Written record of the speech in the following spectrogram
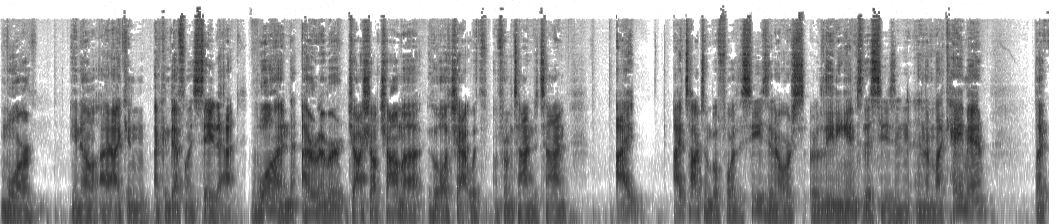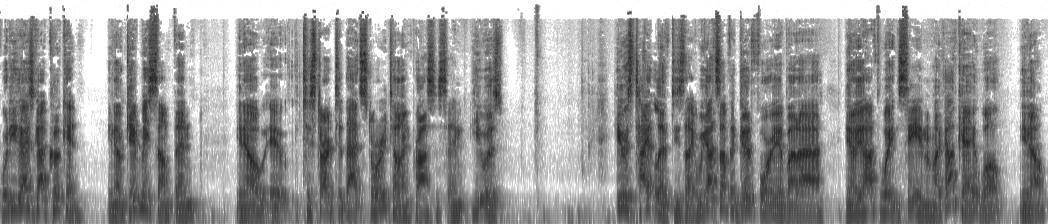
more. You know, I, I, can I can definitely say that. One, I remember Josh Alchama, who I'll chat with from time to time. I I talked to him before the season or, or leading into the season, and I'm like, hey man like, what do you guys got cooking? You know, give me something, you know, it, to start to that storytelling process. And he was, he was tight lipped. He's like, we got something good for you, but, uh, you know, you'll have to wait and see. And I'm like, okay, well, you know,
